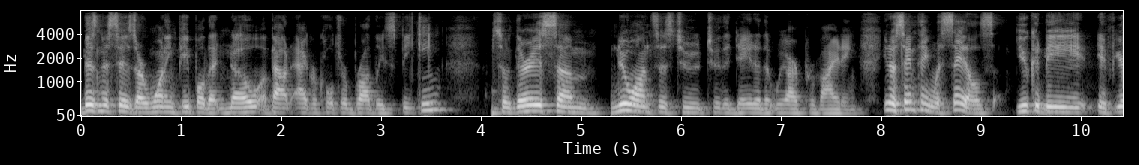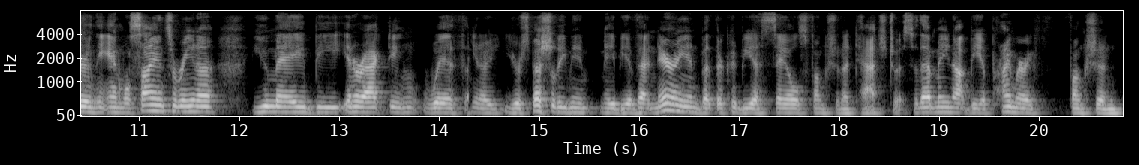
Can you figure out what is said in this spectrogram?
businesses are wanting people that know about agriculture broadly speaking. So there is some nuances to to the data that we are providing. You know, same thing with sales. You could be if you're in the animal science arena, you may be interacting with, you know, your specialty may, may be a veterinarian, but there could be a sales function attached to it. So that may not be a primary function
